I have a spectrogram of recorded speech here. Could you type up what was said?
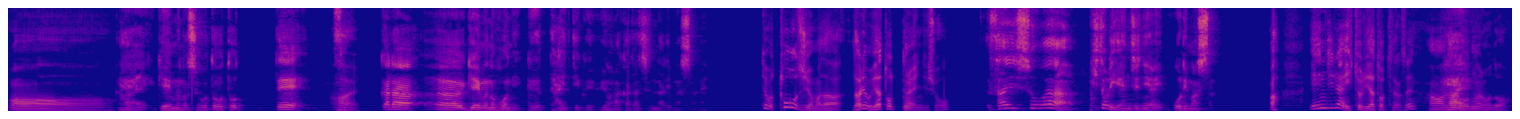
ああ。ははい。ゲームの仕事を取って、そっい。からゲームの方にグッて入っていくような形になりましたね。でも当時はまだ誰も雇ってないんでしょ？最初は一人エンジニアおりました。エンジニア1人雇ってたんですね。ああ、はいなるほど、なるほど。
